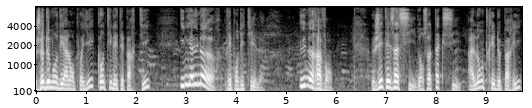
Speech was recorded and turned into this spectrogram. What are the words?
Je demandai à l'employé quand il était parti. Il y a une heure, répondit-il. Une heure avant. J'étais assis dans un taxi à l'entrée de Paris,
